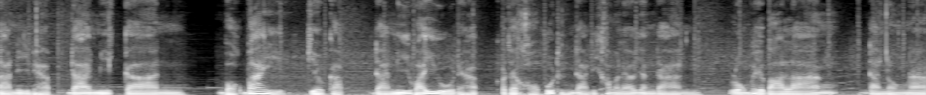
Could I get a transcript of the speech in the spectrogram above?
ด่านนี้นะครับ ได้มีการบอกใบ้เกี่ยวกับด่านนี้ไว้อยู่นะครับ ก็จะขอพูดถึงด่านที่เข้ามาแล้วอย่างด่าน โรงพยาบาลล้าง ด่านหนองน้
